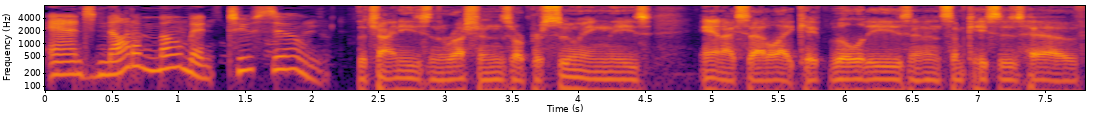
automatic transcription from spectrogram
And not a moment too soon. The Chinese and the Russians are pursuing these anti-satellite capabilities and in some cases have,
